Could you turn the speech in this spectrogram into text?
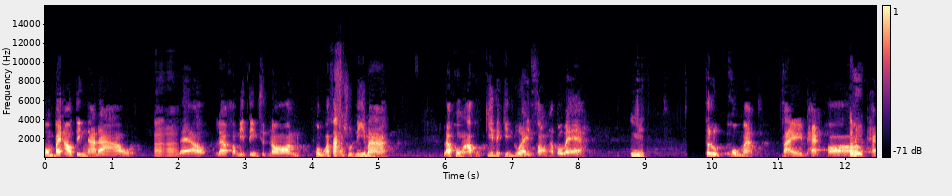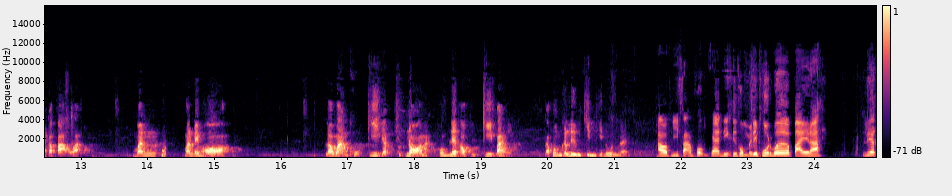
ผมไปเอาติ้งนาดาว อ่าอ่าแล้วแล้วเขามีธีมชุดนอน ผมก็สั่งชุดนี้มา แล้วผมก็เอาคุกกี้ไปกินด้วยสองทัพเปอร์แวร์ อืม สรุปผมอะใส่แพ็คพอสรุป แพ็คกระเป๋าอะมันมันไม่พอ ระหว่างคุกกี้กับชุดนอนอะผมเลือกเอาคุกกี้ไป แล้วผมก็ลืมกินที่นู่นด้วย เอาพี่ฟังผมแค่นี้คือผมไม่ได้พูดเวอร์ไปนะเลือก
